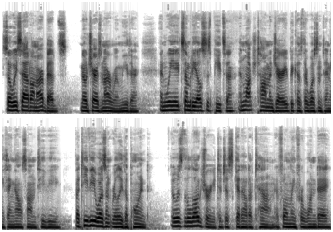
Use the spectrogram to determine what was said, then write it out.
So we sat on our beds, no chairs in our room either, and we ate somebody else's pizza and watched Tom and Jerry because there wasn't anything else on TV. But TV wasn't really the point. It was the luxury to just get out of town, if only for one day.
